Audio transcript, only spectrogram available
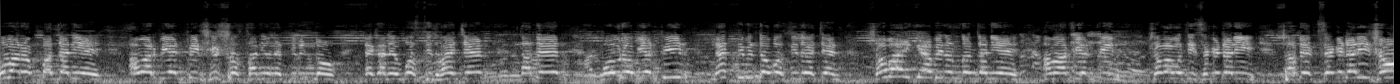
মোবারকবাদ জানিয়ে আমার বিএনপির শীর্ষস্থানীয় নেতৃবৃন্দ এখানে উপস্থিত হয়েছেন। তাদের পৌর বিএনপির নেতৃবৃন্দ উপস্থিত হয়েছেন। সবাইকে অভিনন্দন জানিয়ে আমার বিএনপির সভাপতি সেক্রেটারি, সাবেক সেক্রেটারি সহ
